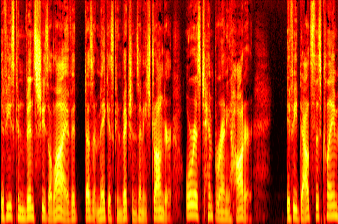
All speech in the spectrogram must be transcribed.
If he's convinced she's alive, it doesn't make his convictions any stronger or his temper any hotter. If he doubts this claim,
